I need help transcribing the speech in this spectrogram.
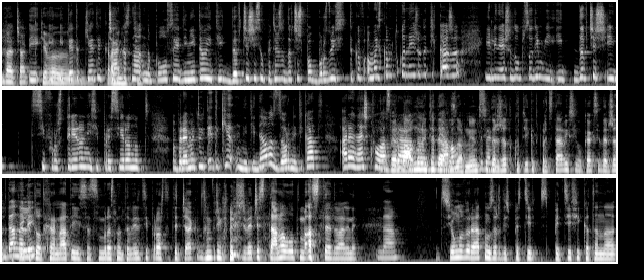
Да, чак и, такива и, и, те такива те чакат на, на полусъединител и ти дъвчеш и се опиташ да дъвчеш по-бързо и си такъв, ама искам тук нещо да ти кажа или нещо да обсъдим и, и дъвчеш и си фрустриран и си пресиран от времето и те такива, не ти дава зор, не ти казват, аре, знаеш какво, аз Вербално трябва да, не ти да дава зор, не да си държат кутиката, представих си го как си държат да, нали? от храната и с мръсната вилица и просто те чакат да приключиш вече станал от масата, едва ли не. Да. Силно вероятно заради специф... спецификата на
